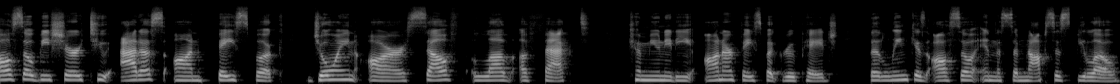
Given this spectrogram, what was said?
Also, be sure to add us on Facebook. Join our Self Love Effect community on our Facebook group page. The link is also in the synopsis below.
